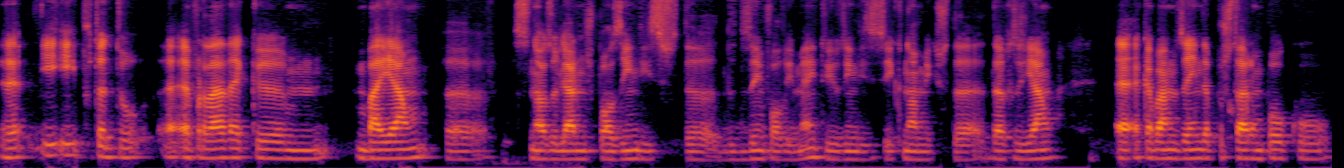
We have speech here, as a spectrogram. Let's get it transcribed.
É, e, e, portanto, a, a, verdade é que hum, Baião, uh, se nós olharmos para os índices de, de desenvolvimento e os índices económicos da, da região, uh, acabamos ainda por estar um pouco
